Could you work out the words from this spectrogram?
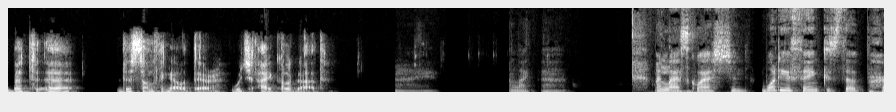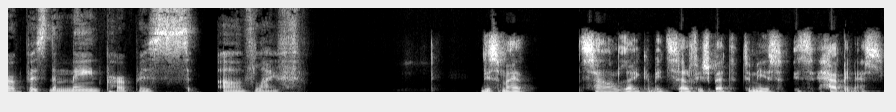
but uh, there's something out there which I call God. Right. I like that. My last question: What do you think is the purpose, the main purpose of life? This might sound like a bit selfish, but to me, it's, it's happiness.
